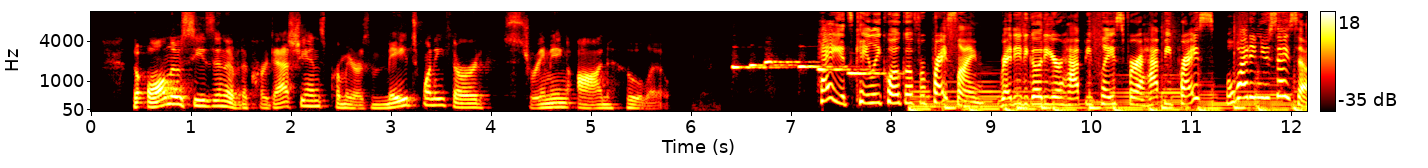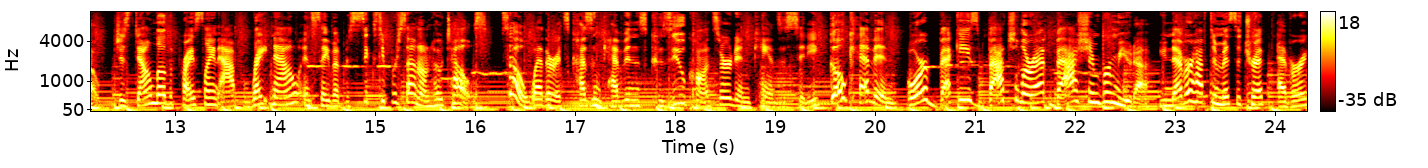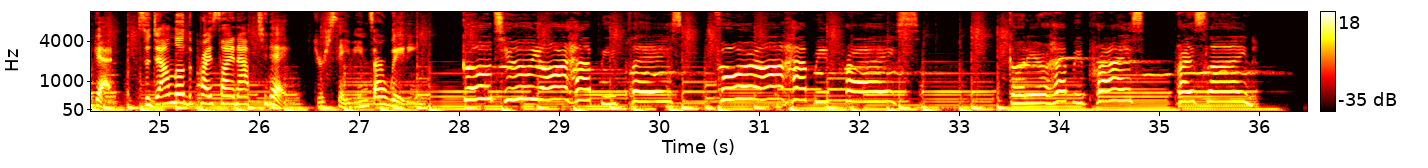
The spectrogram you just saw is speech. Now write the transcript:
The all new season of The Kardashians premieres May 23rd, streaming on Hulu. Hey, it's Kaley Cuoco for Priceline. Ready to go to your happy place for a happy price? Well, why didn't you say so? Just download the Priceline app right now and save up to 60% on hotels. So, whether it's Cousin Kevin's Kazoo concert in Kansas City, go Kevin, or Becky's Bachelorette Bash in Bermuda, you never have to miss a trip ever again. So, download the Priceline app today. Your savings are waiting. Go to your happy place for a happy price. Go to your happy price, Priceline.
